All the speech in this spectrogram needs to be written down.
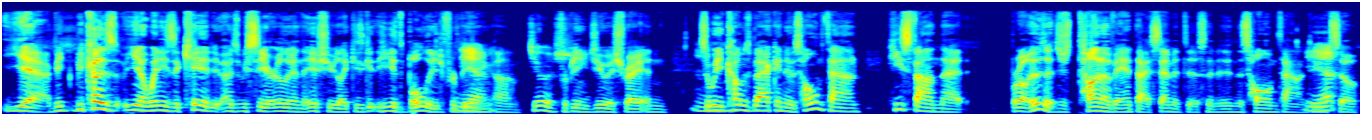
Yeah, be, because you know when he's a kid, as we see earlier in the issue, like he's he gets bullied for Yeah. being um Jewish. for being Jewish, right? And so when he Mhm. comes back into his hometown, he's found that bro, there's a just ton of anti-Semitism in, in this hometown, dude. Yeah. So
